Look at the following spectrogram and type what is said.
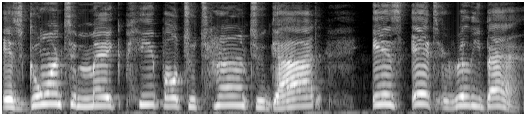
is going to make people to turn to God, is it really bad?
